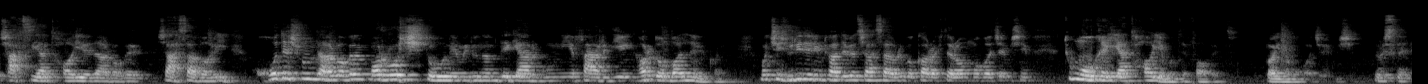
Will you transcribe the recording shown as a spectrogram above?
شخصیت های در واقع شهسواری خودشون در واقع ما رشد و نمی‌دونم دگرگونی فردی اینها رو دنبال نمی‌کنیم. ما چجوری داریم تو ادبیات شهسواری با کاراکترها مواجه میشیم؟ تو موقعیت های متفاوت. با اینا مواجه میشیم. درسته؟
